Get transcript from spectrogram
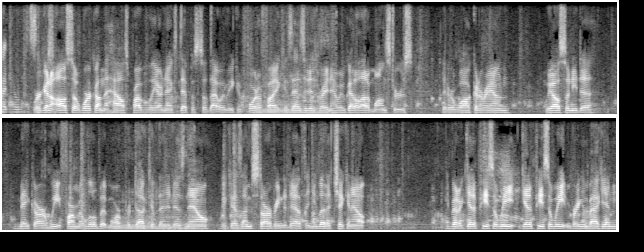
right, no, this we're going to also work on the house probably our next episode. That way we can fortify it. Because as it is right now, we've got a lot of monsters that are walking around. We also need to make our wheat farm a little bit more productive than it is now because I'm starving to death. And you let a chicken out, you better get a piece of wheat, get a piece of wheat, and bring them back in.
